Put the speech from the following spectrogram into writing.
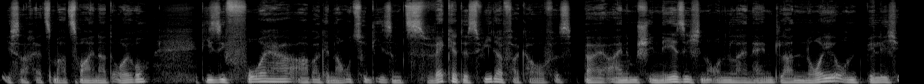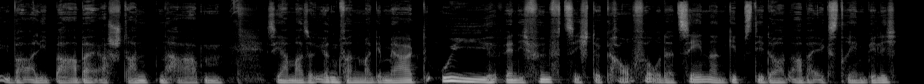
ich sage jetzt mal 200 Euro, die sie vorher aber genau zu diesem Zwecke des Wiederverkaufes bei einem chinesischen Online-Händler neu und billig über Alibaba erstanden haben. Sie haben also irgendwann mal gemerkt, ui, wenn ich 50 Stück kaufe oder 10, dann gibt's die dort aber extrem billig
